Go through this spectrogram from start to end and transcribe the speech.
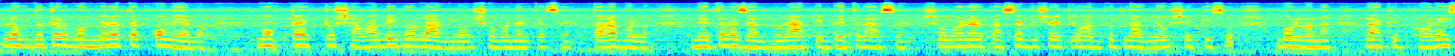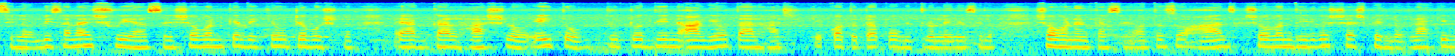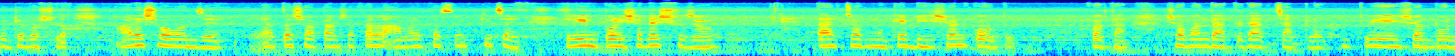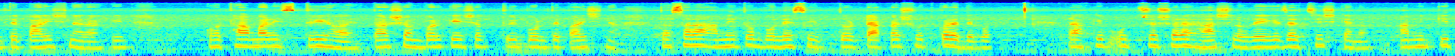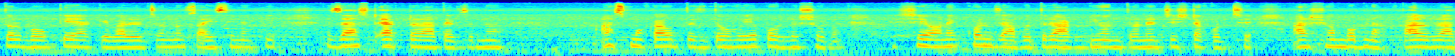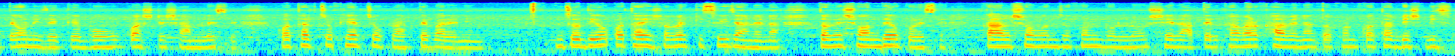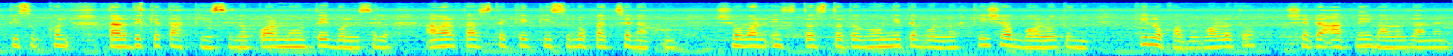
লোক দুটোর গম্ভীরতা কমে এলো। মুখটা একটু স্বাভাবিকও লাগল শোভনের কাছে। তারা বলল ভেতরে যান, রাকিব ভেতরে আছে। শোভনের কাছে বিষয়টি অদ্ভুত লাগলেও সে কিছু বলল না। রাকিব ঘরেই ছিল, বিছানায় শুয়ে আছে। শোভনকে দেখে উঠে বসল, এক গাল হাসলো। এই তো, দুটো দিন আগেও তার হাসিকে কতটা পবিত্র লেগেছিল শোভনের কাছে। অথচ আজ শোভন দীর্ঘশ্বাস ফেলল। রাকিব উঠে বসল, আরে শোভন যে, এত সকাল সকাল আমার কাছে কি চাই? ঋণ পরিশোধের সুযোগ? তার চোখ মুখে ভীষণ কৌতুক কথা। শোভন দাঁতে দাঁত চাপল। তুই এসব বলতে পারিস না রাকিব। কথা আমার স্ত্রী হয়। তার সম্পর্কে এসব তুই বলতে পারিস না। তাছাড়া আমি তো বলেছি, তোর টাকা শোধ করে দেব রাকিব উচ্চস্বরে হাসলো। রেগে যাচ্ছিস কেন? আমি কি তোর বউকে একেবারের জন্য চাইছি নাকি? জাস্ট একটা রাতের জন্য? আসমকা উত্তেজিত হয়ে পড়ল শোভন। সে অনেকক্ষণ যাবৎ রাগ নিয়ন্ত্রণের চেষ্টা করছে। আর সম্ভব না, কাল রাতেও নিজেকে বহু কষ্টে সামলেছে, কথার চোখে আর চোখ রাখতে পারেনি। যদিও কথা এসবের কিছুই জানে না, তবে সন্দেহ করেছে। কাল শোভন যখন বলল, সে রাতের খাবার খাবে না, তখন কথা বেশ কিছুক্ষণ তার দিকে তাকিয়েছিল। পর মুহূর্তেই বলেছিল, আমার কাছ থেকে কিছু লোকাচ্ছেন আপনি। শোভন ইস্তস্তত ভঙ্গিতে বলল, কী সব বলো তুমি? কী লোকাবো বলো তো? সেটা আপনিই ভালো জানেন।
